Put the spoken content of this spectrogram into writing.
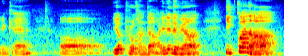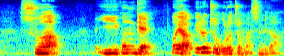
이렇게 어, 옆으로 간다. 이래 되면 이과나 수학, 이공계, 의학 이런 쪽으로 좀 맞습니다.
